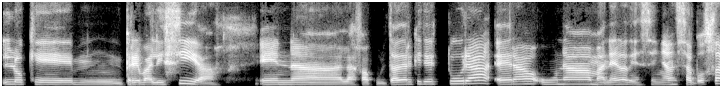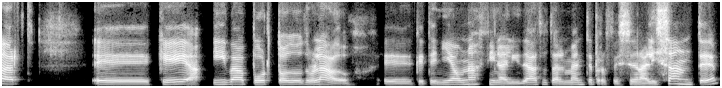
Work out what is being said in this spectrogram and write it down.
lo que mm, prevalecía en ah, la Facultad de Arquitectura era una manera de enseñanza Beaux-Arts eh, que iba por todo otro lado, eh, que tenía una finalidad totalmente profesionalizante,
